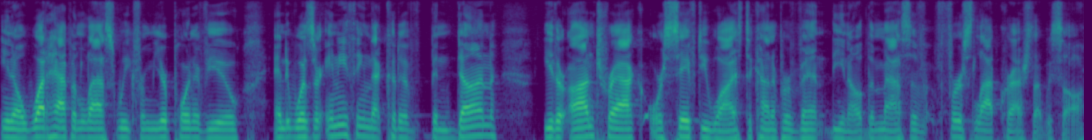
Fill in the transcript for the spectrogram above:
you know what happened last week from your point of view and was there anything that could have been done either on track or safety wise to kind of prevent you know the massive first lap crash that we saw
